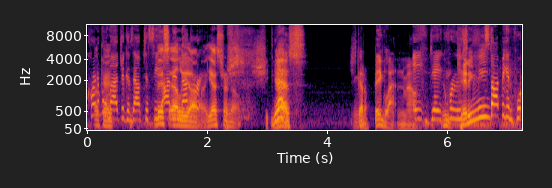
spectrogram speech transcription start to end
Carnival Okay. Magic is out to see This on another Eliana, yes or no? She, Yes. She's mm. got a big Latin mouth. eight-day you cruise. kidding me? Stopping in Port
